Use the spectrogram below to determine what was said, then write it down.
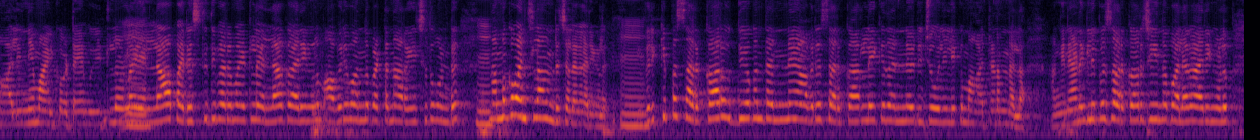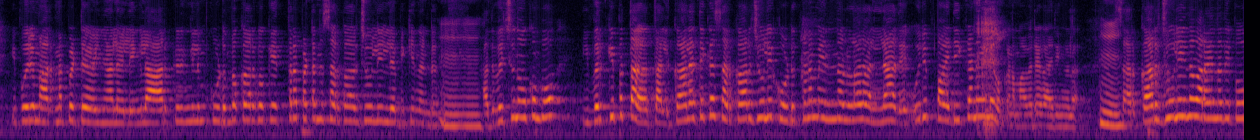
മാലിന്യമായിക്കോട്ടെ വീട്ടിലുള്ള എല്ലാ പരിസ്ഥിതിപരമായിട്ടുള്ള എല്ലാ കാര്യങ്ങളും അവർ വന്ന് പെട്ടെന്ന് അറിയിച്ചത് കൊണ്ട് നമുക്ക് മനസ്സിലാവുന്നുണ്ട് ചില കാര്യങ്ങൾ. ഇവർക്കിപ്പോൾ സർക്കാർ ഉദ്യോഗം തന്നെ അവരെ സർക്കാരിലേക്ക് തന്നെ ഒരു ജോലിയിലേക്ക് മാറ്റണം എന്നല്ല. അങ്ങനെയാണെങ്കിൽ ഇപ്പോൾ സർക്കാർ ചെയ്യുന്ന പല കാര്യങ്ങളും ഇപ്പോൾ ഒരു മരണപ്പെട്ട് കഴിഞ്ഞാൽ അല്ലെങ്കിൽ ആർക്കെങ്കിലും കുടുംബക്കാർക്കൊക്കെ എത്ര പെട്ടെന്ന് സർക്കാർ ജോലി ലഭിക്കുന്നുണ്ട്. അത് വെച്ച് നോക്കുമ്പോൾ ഇവർക്കിപ്പോ ത- തൽക്കാലത്തേക്ക് സർക്കാർ ജോലി കൊടുക്കണം എന്നുള്ളതല്ലാതെ ഒരു പരിഗണനയിൽ വെക്കണം അവരുടെ കാര്യങ്ങൾ സർക്കാർ ജോലി എന്ന് പറയുന്നത് ഇപ്പോ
